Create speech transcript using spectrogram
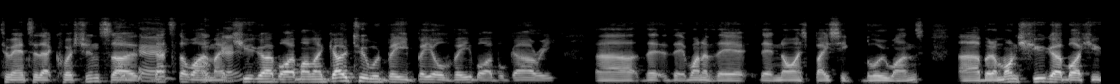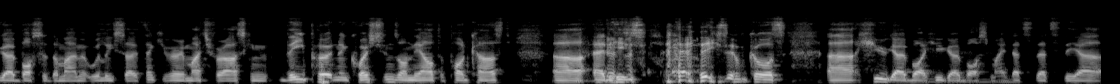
to answer that question. So Okay, that's the one, mate. Hugo by my, my go-to would be BLV by Bulgari. Uh, they're, they're one of their their nice basic blue ones. Uh, but I'm on Hugo by Hugo Boss at the moment, Willie. So thank you very much for asking the pertinent questions on the Alta podcast. Uh, and he's he's of course uh, Hugo by Hugo Boss, mate. That's that's the uh,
